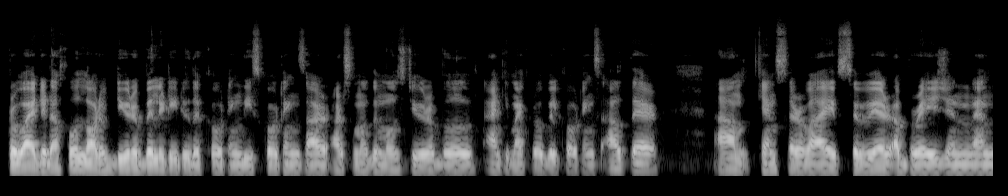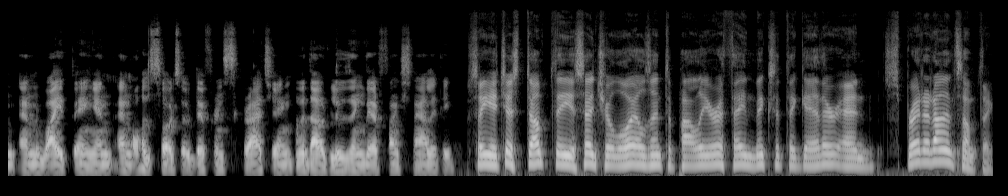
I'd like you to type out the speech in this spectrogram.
provided a whole lot of durability to the coating. These coatings are, are some of the most durable antimicrobial coatings out there um, can survive severe abrasion and, and wiping and, and all sorts of different scratching without losing their functionality. So you just dump the essential oils into polyurethane, mix it together, and spread it on something.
